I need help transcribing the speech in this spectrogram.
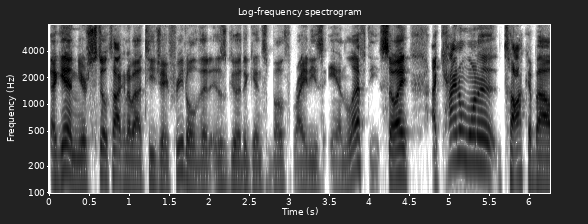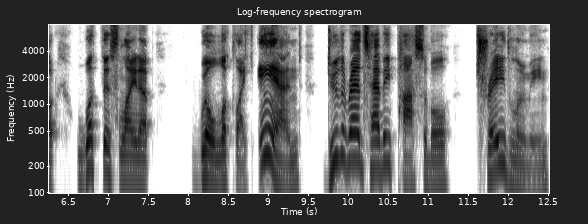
again, you're still talking about TJ Friedl that is good against both righties and lefties. So I I kind of want to talk about what this lineup will look like and do the Reds have a possible trade looming?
